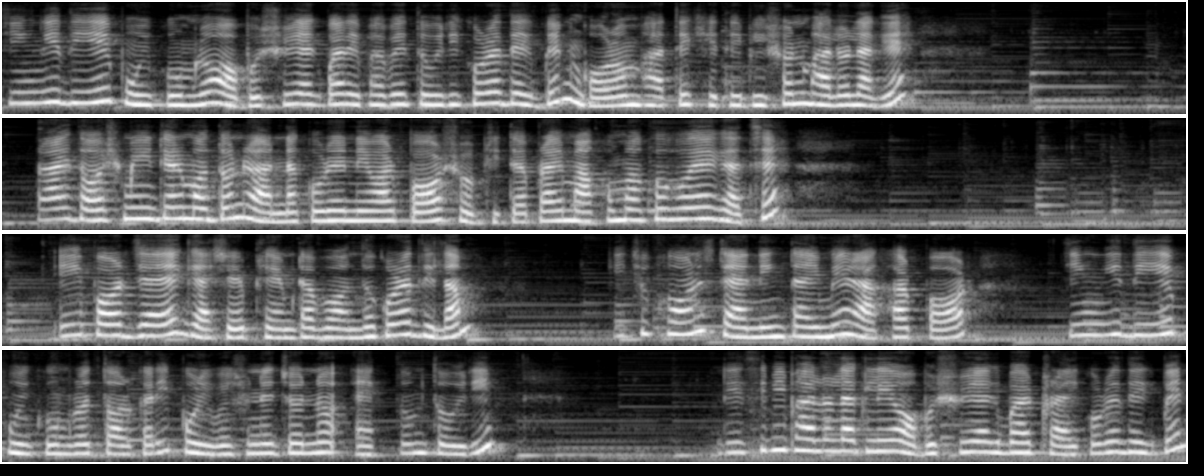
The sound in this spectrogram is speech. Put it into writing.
চিংড়ি দিয়ে পুঁই কুমড়ো অবশ্যই একবার এভাবে তৈরি করে দেখবেন। গরম ভাতে খেতে ভীষণ ভালো লাগে। প্রায় দশ মিনিটের মতন রান্না করে নেওয়ার পর সবজিটা প্রায় মাখো মাখো হয়ে গেছে। এই পর্যায়ে গ্যাসের ফ্লেমটা বন্ধ করে দিলাম। কিছুক্ষণ স্ট্যান্ডিং টাইমে রাখার পর চিংড়ি দিয়ে পুঁই কুমড়োর তরকারি পরিবেশনের জন্য একদম তৈরি। রেসিপি ভালো লাগলে অবশ্যই একবার ট্রাই করে দেখবেন।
